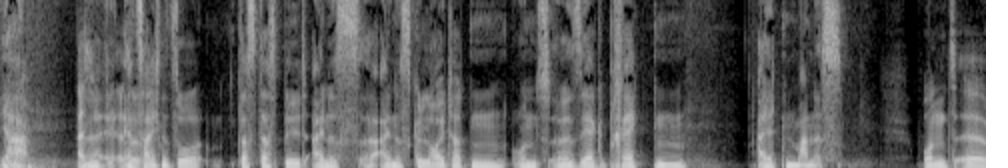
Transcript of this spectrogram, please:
ja, also, ne, also er zeichnet so das, das Bild eines, äh, eines geläuterten und äh, sehr geprägten alten Mannes. Und äh,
